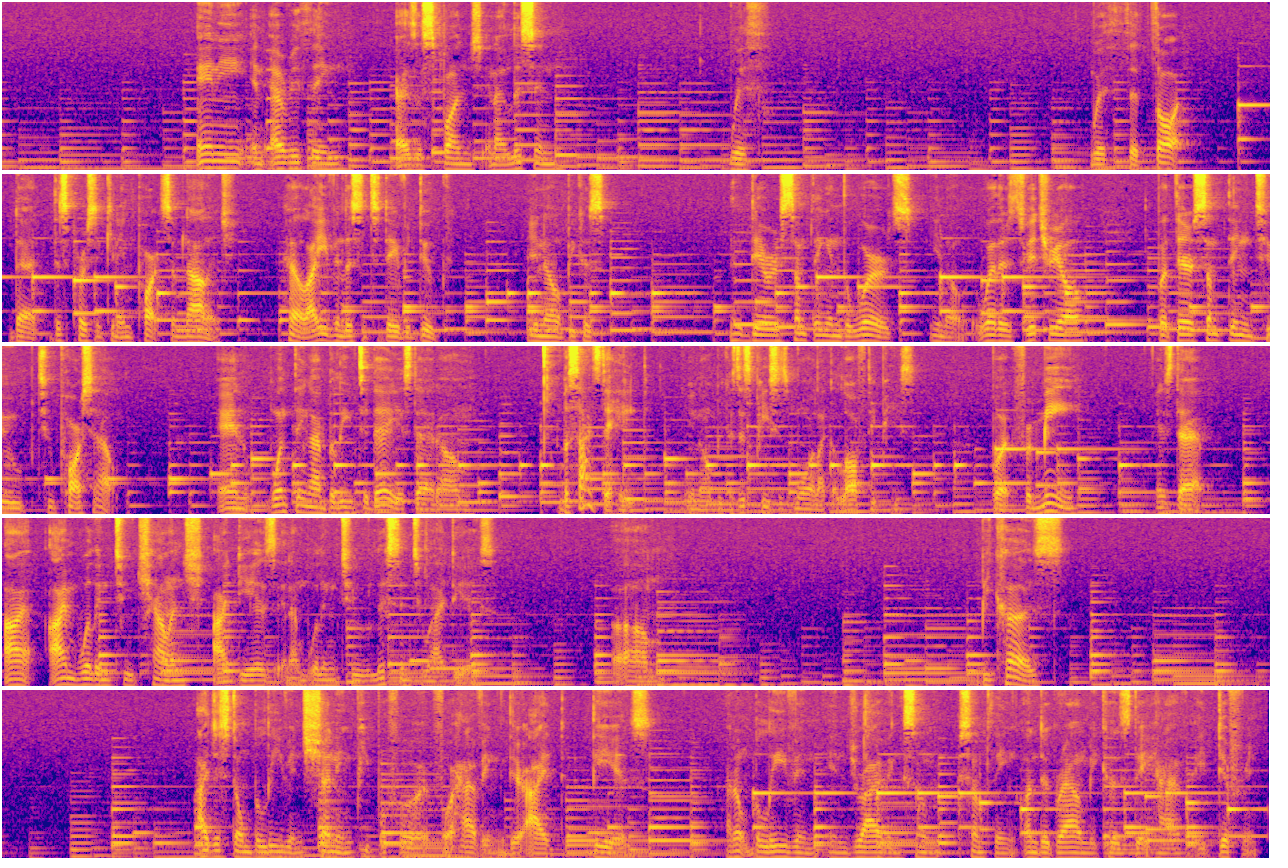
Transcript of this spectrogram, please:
any and everything as a sponge, and I listen with with the thought that this person can impart some knowledge. Hell, I even listen to David Duke, you know, because there is something in the words, you know, whether it's vitriol, but there's something to to parse out. And one thing I believe today is that um, besides the hate, you know, because this piece is more like a lofty piece, but for me, is that I I'm willing to challenge ideas and I'm willing to listen to ideas. Um, because I just don't believe in shunning people for, for having their ideas. I don't believe in, in driving some something underground because they have a different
